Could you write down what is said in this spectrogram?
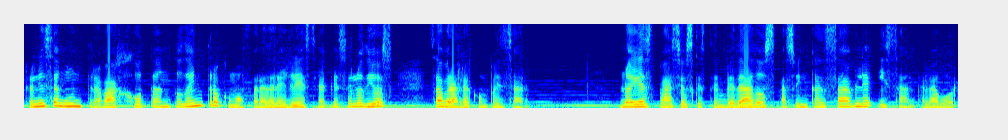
realizan un trabajo tanto dentro como fuera de la iglesia que solo Dios sabrá recompensar. No hay espacios que estén vedados a su incansable y santa labor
